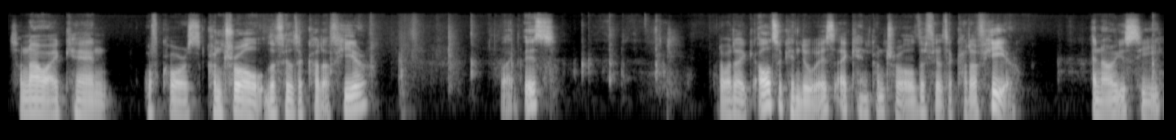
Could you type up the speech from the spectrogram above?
So now I can, of course, control the filter cutoff here, like this. But what I also can do is I can control the filter cutoff here. And now you see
